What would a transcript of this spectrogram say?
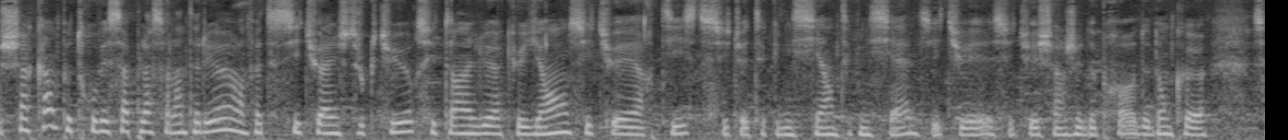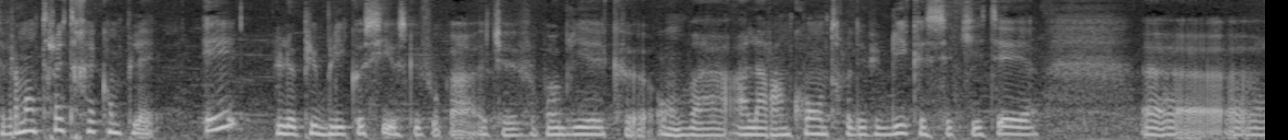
chacun peut trouver sa place à l'intérieur. En fait, si tu as une structure, si tu as un lieu accueillant, si tu es artiste, si tu es technicien, technicienne, si tu es, si tu es chargé de prod. Donc, euh, c'est vraiment très, très complet. Et le public aussi, parce qu'il ne faut pas, faut pas oublier qu'on va à la rencontre des publics et ce qui était euh,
